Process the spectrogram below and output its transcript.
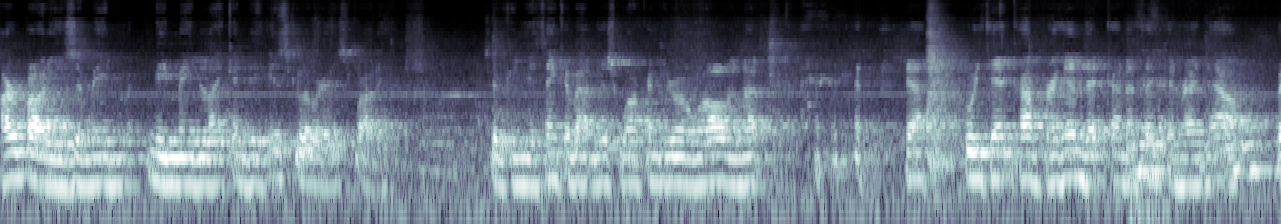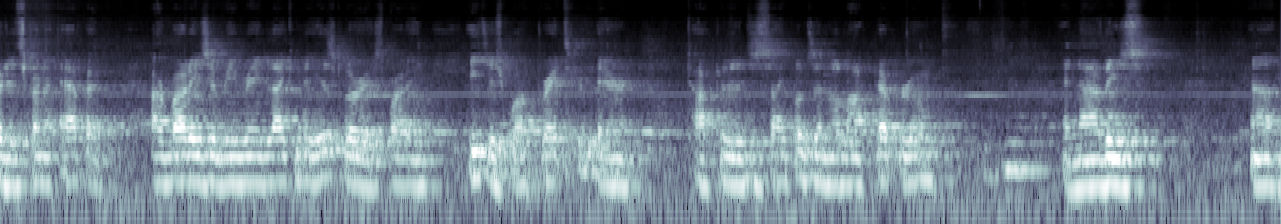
our bodies are made, be made like unto his glorious body. So can you think about just walking through a wall and not, yeah, we can't comprehend that kind of thinking right now, but it's going to happen. Our bodies will be made like unto his glorious body. He just walked right through there, talked to the disciples in the locked up room, and now these uh,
